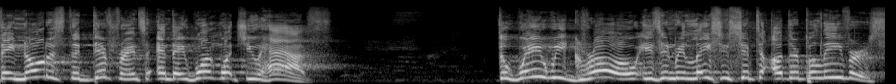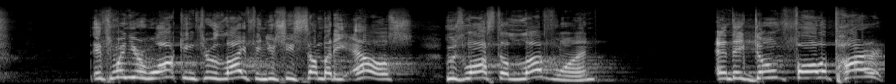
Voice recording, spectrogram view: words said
They notice the difference and they want what you have. The way we grow is in relationship to other believers. It's when you're walking through life and you see somebody else who's lost a loved one and they don't fall apart.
